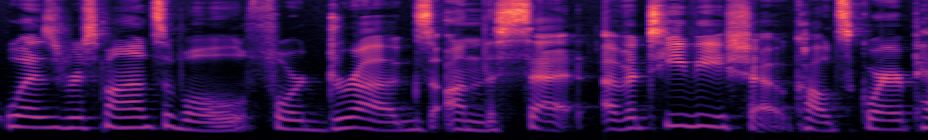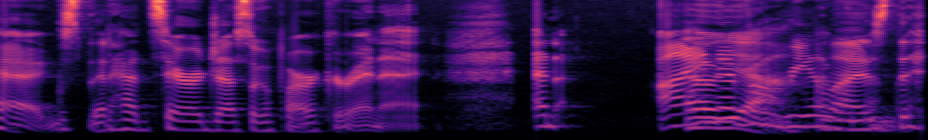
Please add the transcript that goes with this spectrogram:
was responsible for drugs on the set of a TV show called Square Pegs that had Sarah Jessica Parker in it. And I oh, never yeah, realized that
